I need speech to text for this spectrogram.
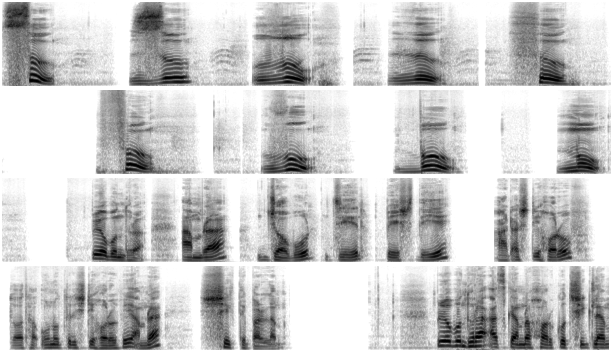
সু জু লু লু সু ফু ভু বু, মু। প্রিয় বন্ধুরা, আমরা জবর, জের, পেশ দিয়ে আঠাশটি হরফ তথা উনত্রিশটি হরফে আমরা শিখতে পারলাম। প্রিয় বন্ধুরা, আজকে আমরা হরকত শিখলাম।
